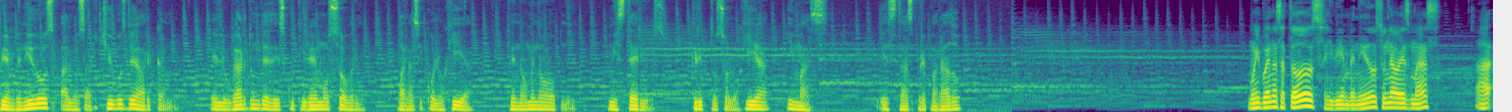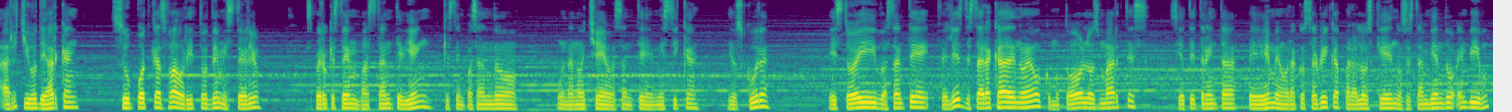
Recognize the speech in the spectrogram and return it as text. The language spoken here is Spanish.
Bienvenidos a los archivos de Arkham, el lugar donde discutiremos sobre parapsicología, fenómeno ovni, misterios, criptozoología y más. ¿Estás preparado? Muy buenas a todos y bienvenidos una vez más a Archivos de Arkham, su podcast favorito de misterio. Espero que estén bastante bien, que estén pasando una noche bastante mística y oscura Estoy bastante feliz de estar acá de nuevo, como todos los martes, 7:30 pm hora Costa Rica, para los que nos están viendo en vivo.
